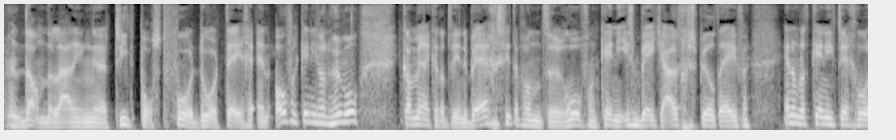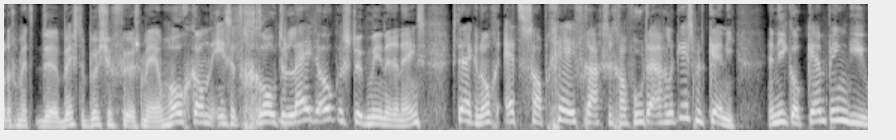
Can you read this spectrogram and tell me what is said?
En dan de lading uh, tweetpost voor, door, tegen en over Kenny van Hummel. Ik kan merken dat we in de bergen zitten, want de rol van Kenny is een beetje uitgespeeld even. En omdat Kenny tegenwoordig met de beste buschauffeurs mee omhoog kan... is het grote lijden ook een stuk minder ineens. Sterker nog, Ed Sap G vraagt zich af hoe het eigenlijk is met Kenny. En Nico Die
